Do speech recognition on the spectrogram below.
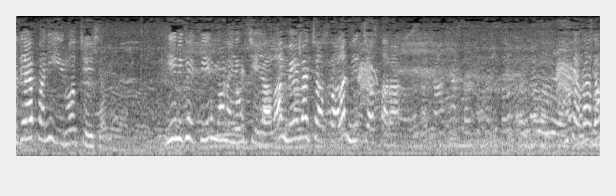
అదే పని ఈ రోజు చేశాడు. దీనికి తీర్మానం ఎవరు చేయాలా? మేమే చేస్తారా మీరు చేస్తారా? అంతే కదా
